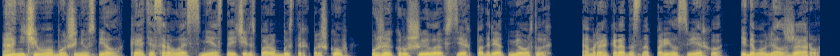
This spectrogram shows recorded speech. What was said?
А ничего больше не успел. Катя сорвалась с места и через пару быстрых прыжков уже крушила всех подряд мертвых, а мрак радостно парил сверху и добавлял жару.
